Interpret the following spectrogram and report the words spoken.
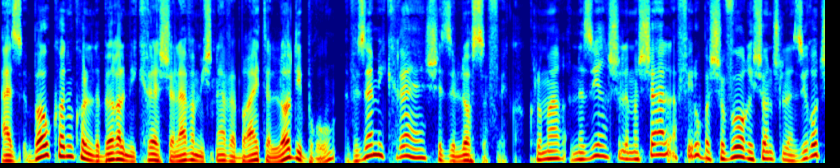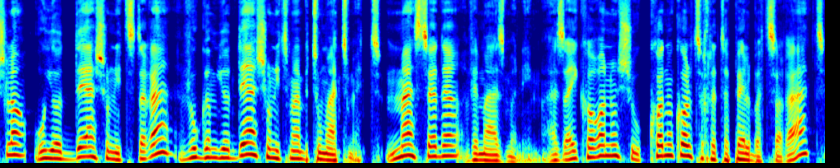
אז בואו קודם כל נדבר על מקרה שעליו המשנה והברייתא לא דיברו, וזה מקרה שזה לא ספק. כלומר, נזיר שלמשל, אפילו בשבוע הראשון של הנזירות שלו, הוא יודע שהוא נצטרה, והוא גם יודע שהוא נטמע בטומאת מת. מה הסדר ומה הזמנים? אז העיקרון הוא שהוא קודם כל צריך לטפל בצרעת,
